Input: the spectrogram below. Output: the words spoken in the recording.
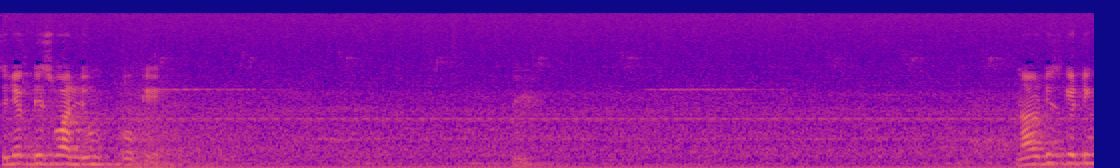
select this volume okay now it is getting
